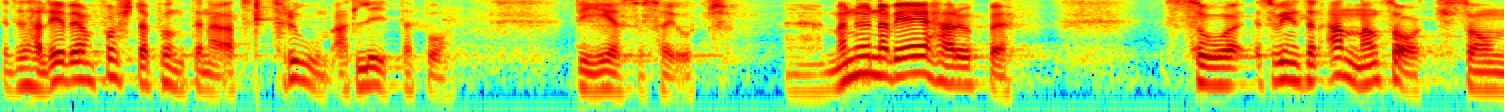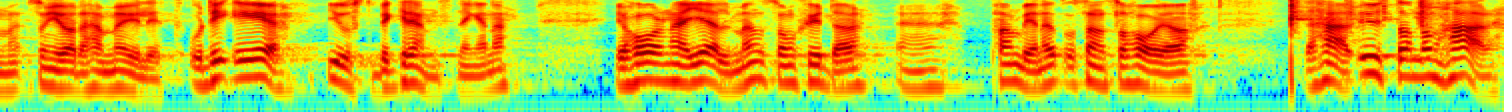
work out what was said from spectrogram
det Det är den första punkten, här, att tro, att lita på det Jesus har gjort. Eh, men nu när vi är här uppe så, så finns det en annan sak som, som gör det här möjligt. Och det är just begränsningarna. Jag har den här hjälmen som skyddar eh, pannbenet och sen så har jag det här. Utan de här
